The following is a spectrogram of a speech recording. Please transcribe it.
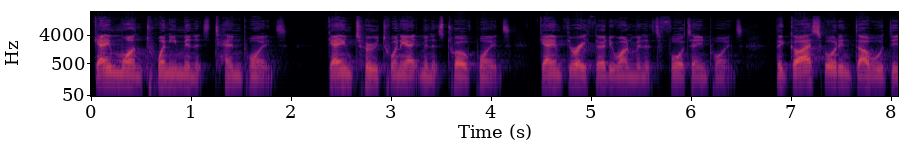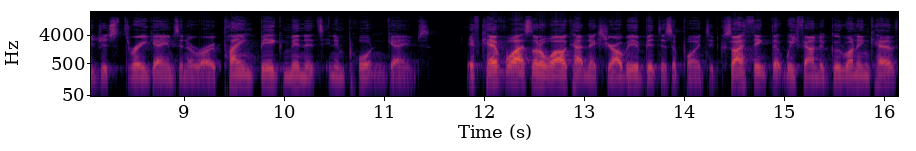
Game 1, 20 minutes, 10 points. Game 2, 28 minutes, 12 points. Game 3, 31 minutes, 14 points. The guy scored in double digits three games in a row, playing big minutes in important games. If Kev White's not a Wildcat next year, I'll be a bit disappointed because I think that we found a good one in Kev,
